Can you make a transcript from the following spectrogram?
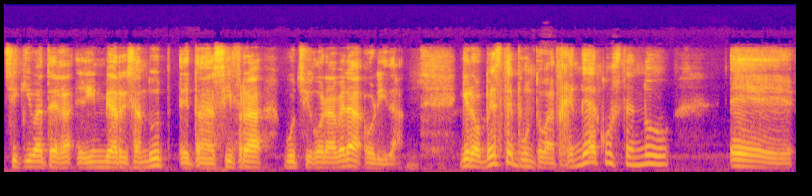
txiki bat egin behar izan dut, eta zifra gutxi gora bera hori da. Gero, beste puntu bat, jendeak usten du, e,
